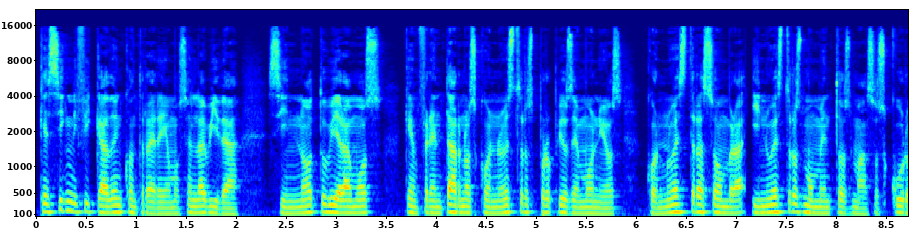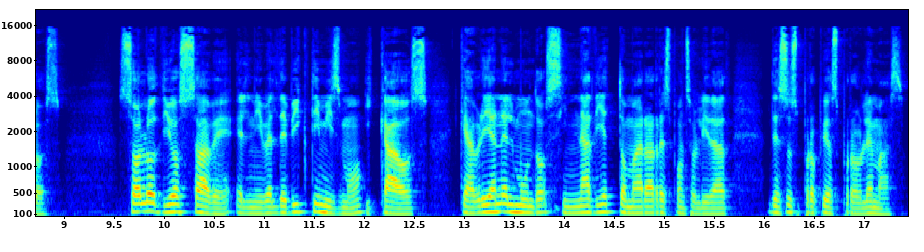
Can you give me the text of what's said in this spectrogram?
¿Qué significado encontraríamos en la vida si no tuviéramos que enfrentarnos con nuestros propios demonios, con nuestra sombra y nuestros momentos más oscuros? Solo Dios sabe el nivel de victimismo y caos que habría en el mundo si nadie tomara responsabilidad de sus propios problemas.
